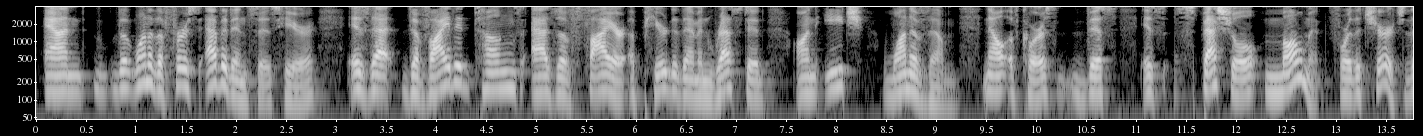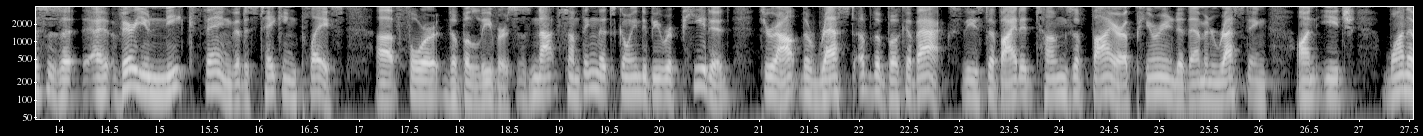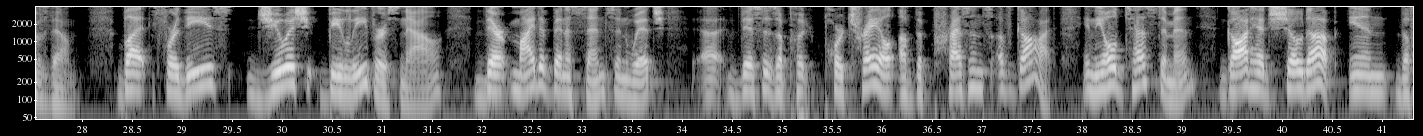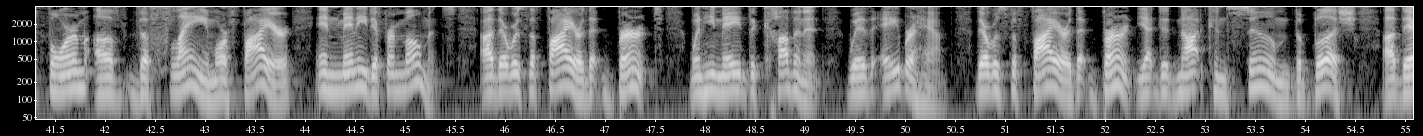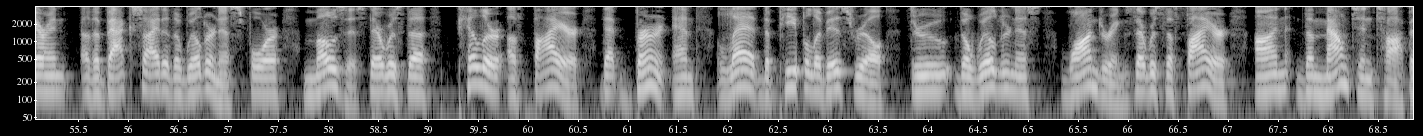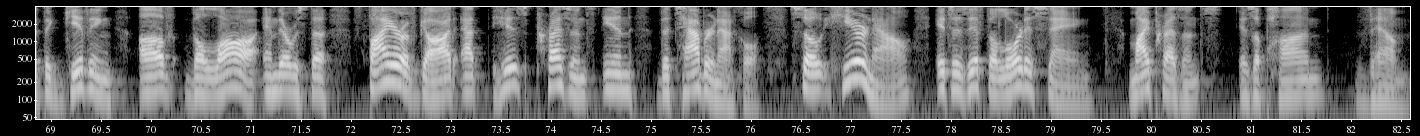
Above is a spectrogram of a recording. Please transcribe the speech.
And the, one of the first evidences here is that divided tongues as of fire appeared to them and rested on each one of them. Now, of course, this is special moment for the church. This is a, a very unique thing that is taking place uh, for the believers. This is not something that's going to be repeated throughout the rest of the book of Acts. These divided tongues of fire appearing to them and resting on each one of them. But for these Jewish believers now, there might have been a sense in which uh, this is a portrayal of the presence of God. In the Old Testament, God had showed up in the form of the flame or fire in many different moments. Uh, there was the fire that burnt when he made the covenant with Abraham. There was the fire that burnt yet did not consume the bush uh, there in uh, the backside of the wilderness for Moses. There was the pillar of fire that burnt and led the people of Israel through the wilderness wanderings. There was the fire on the mountaintop at the giving of the law, and there was the fire of God at his presence in the tabernacle. So here now, it's as if the Lord is saying, My presence is upon them.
